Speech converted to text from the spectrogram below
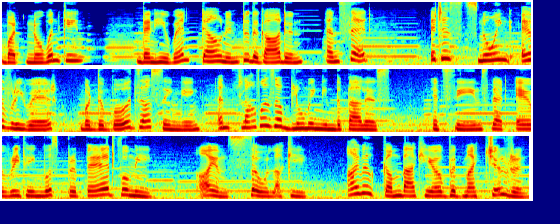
but no one came. Then he went down into the garden and said, It is snowing everywhere, but the birds are singing and flowers are blooming in the palace. It seems that everything was prepared for me. I am so lucky. I will come back here with my children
